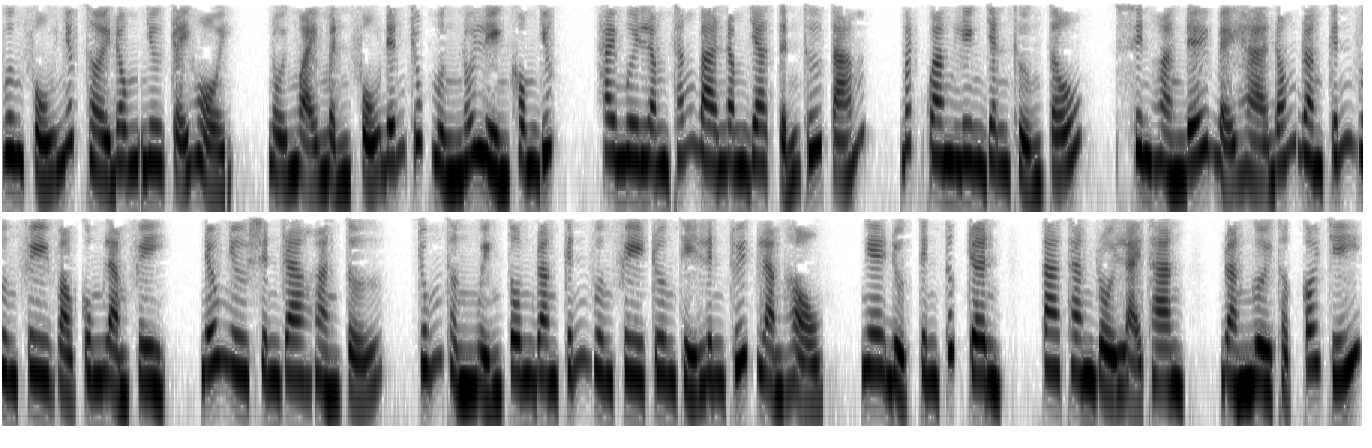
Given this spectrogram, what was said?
vương phủ nhất thời đông như trảy hội, nội ngoại mệnh phủ đến chúc mừng nối liền không dứt, 25 tháng 3 năm gia tỉnh thứ 8, Bách quan liên danh thượng tấu, xin hoàng đế bệ hạ đón đoan kính vương phi vào cung làm phi, nếu như sinh ra hoàng tử, chúng thần nguyện tôn đoan kính vương phi trương thị linh tuyết làm hậu, nghe được tin tức trên, ta than rồi lại than, đoàn người thật có chí,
